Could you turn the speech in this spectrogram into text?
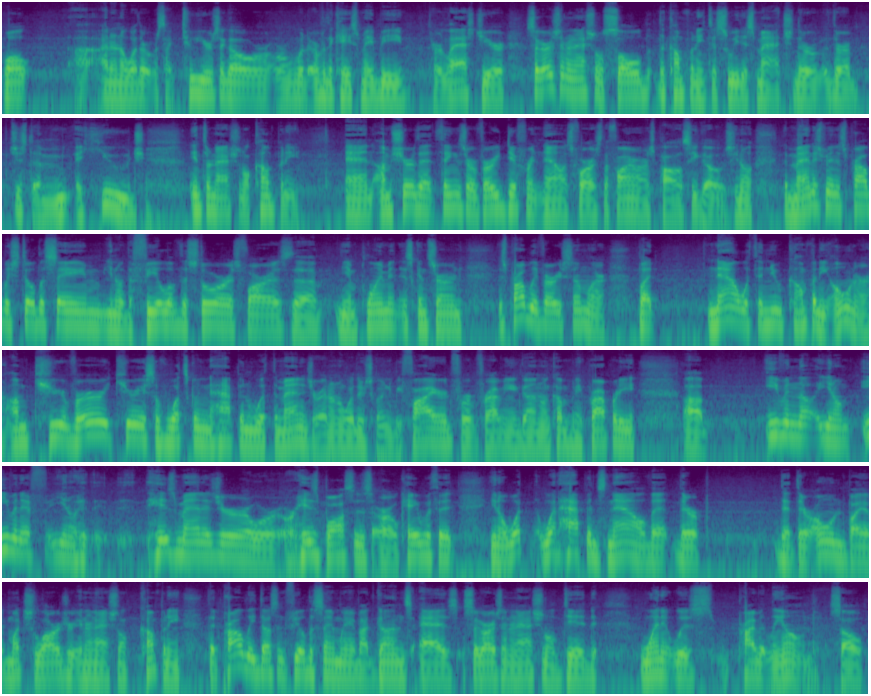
Well, uh, I don't know whether it was like two years ago or, or, whatever the case may be, or last year, Cigars International sold the company to Swedish Match. They're they're just a, a huge international company, And I'm sure that things are very different now as far as the firearms policy goes. You know, the management is probably still the same. You know, the feel of the store as far as the, the employment is concerned is probably very similar. But now with the new company owner, I'm cur- very curious of what's going to happen with the manager. I don't know whether he's going to be fired for, for having a gun on company property. Uh, even though you know, even if you know his manager or, or his bosses are okay with it, you know what what happens now that they're that they're owned by a much larger international company that probably doesn't feel the same way about guns as Cigars International did when it was privately owned. So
